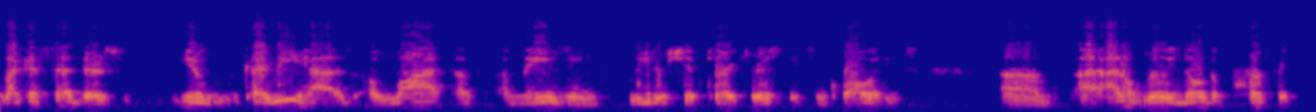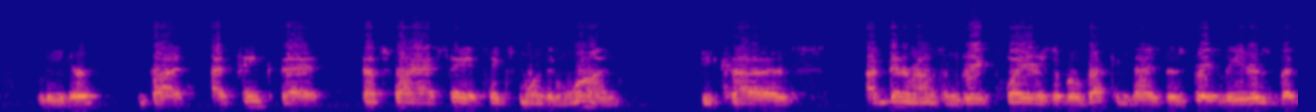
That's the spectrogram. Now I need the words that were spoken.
like I said, there's you know Kyrie has a lot of amazing leadership characteristics and qualities. Um, I, I don't really know the perfect leader, but I think that that's why I say it takes more than one because I've been around some great players that were recognized as great leaders, but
